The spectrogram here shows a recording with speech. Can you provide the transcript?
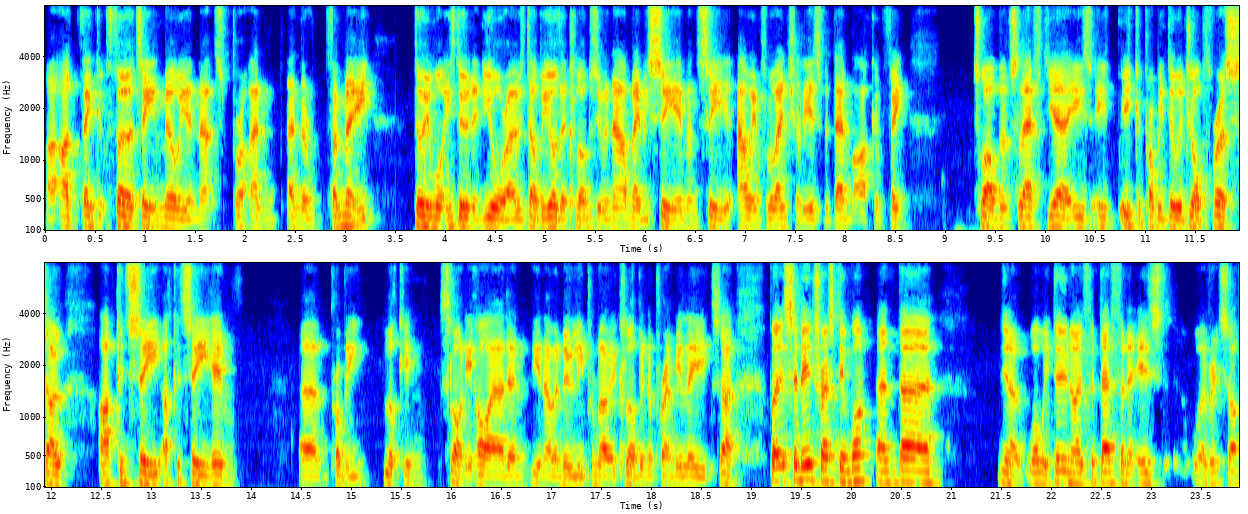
I, I think at 13 million, that's and and the, for me doing what he's doing at Euros, there'll be other clubs who will now maybe see him and see how influential he is for Denmark and think 12 months left, yeah, he's, he, he could probably do a job for us. So I could see I could see him uh, probably looking slightly higher than you know a newly promoted club in the Premier League. So, but it's an interesting one, and uh, you know what we do know for definite is whether it's uh,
